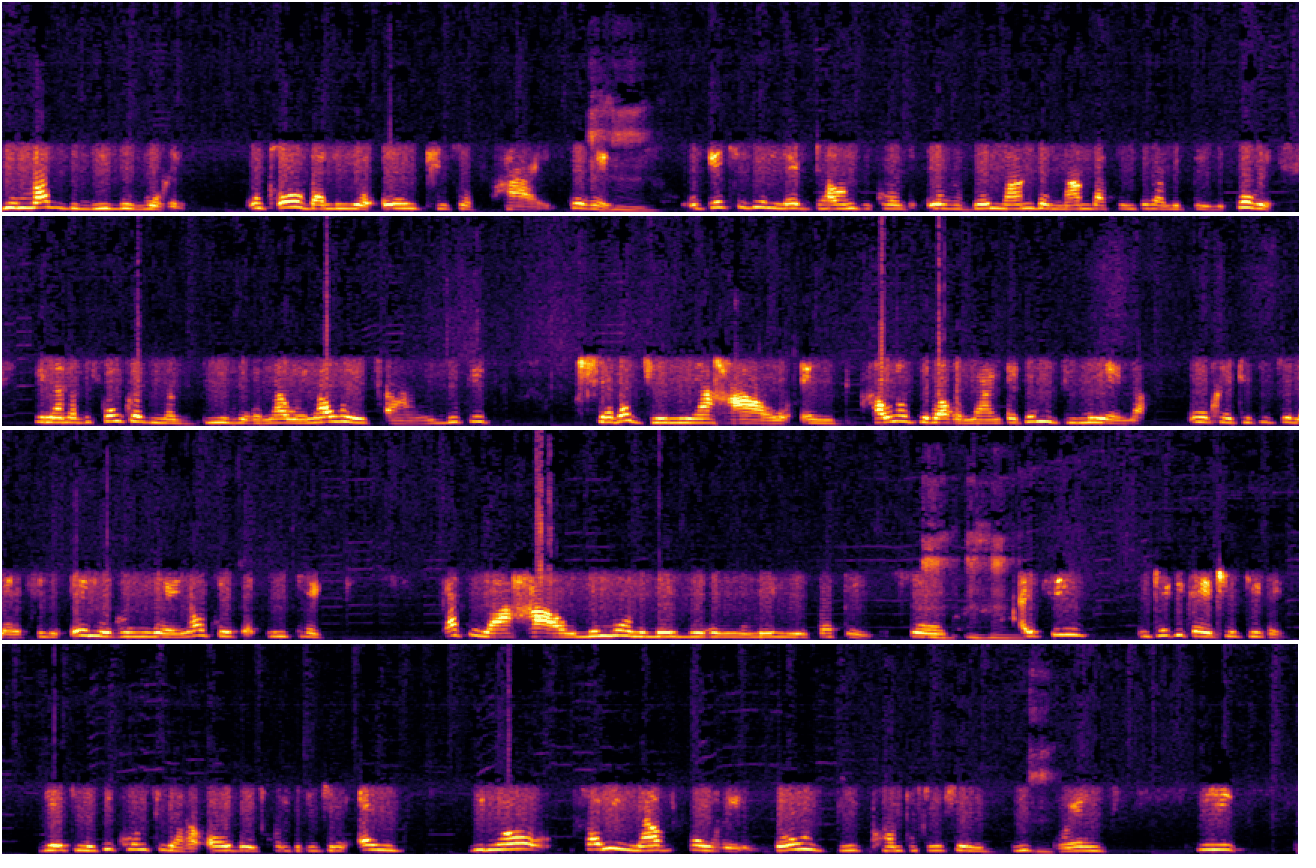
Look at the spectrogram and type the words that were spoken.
you must believe gore o tlo ba le your own piece of pie kore mm-hmm. o ke se be let down because o re bo mang bo mang ba sentse ba le pele kore ke nana the focus must be gore na wena o etsang look at sheba journey ya hao and ga o no tseba gore na ntate modimo yena o kgethetse tsela efeng e le goreng wena o impact ka tsela hao le mo le goreng o lo e etsa teng. So mm, mm-hmm. i think ntho ke ka e tlhokere yes me ke consider all those competition and you know funny enough for those big competitions big mm. brands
